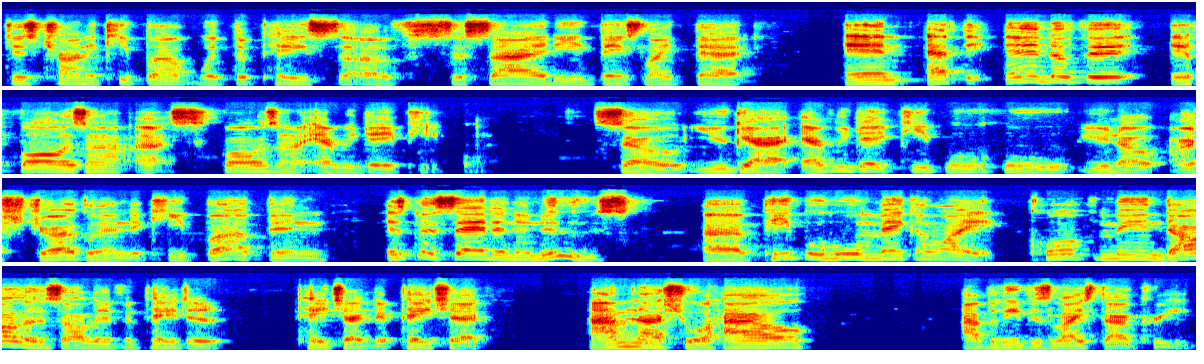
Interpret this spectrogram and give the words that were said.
just trying to keep up with the pace of society and things like that. And at the end of it, it falls on us, falls on everyday people. So you got everyday people who, you know, are struggling to keep up. And it's been said in the news uh, people who are making like quarter million dollars are living pay to paycheck to paycheck. I'm not sure how. I believe it's lifestyle creep,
